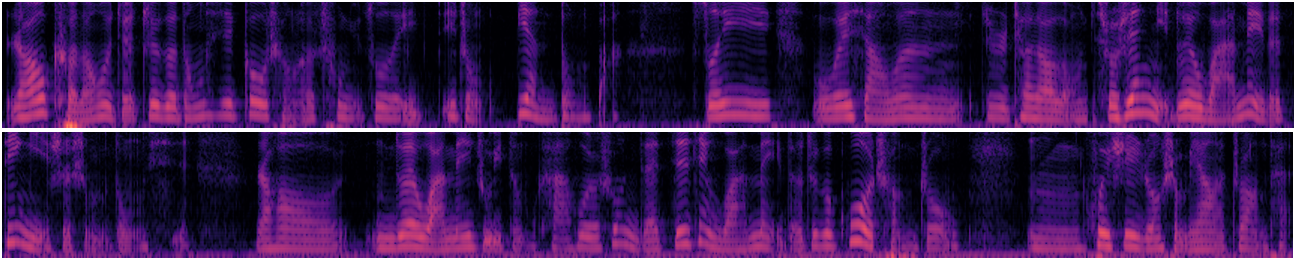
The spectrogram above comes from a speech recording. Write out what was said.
然后可能我觉得这个东西构成了处女座的一一种变动吧。所以我也想问，就是跳跳龙，首先你对完美的定义是什么东西？然后你对完美主义怎么看？或者说你在接近完美的这个过程中，嗯，会是一种什么样的状态？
